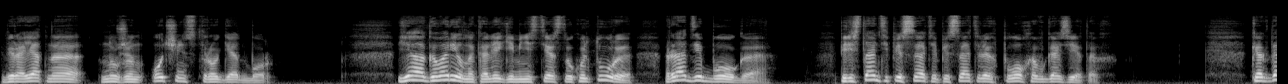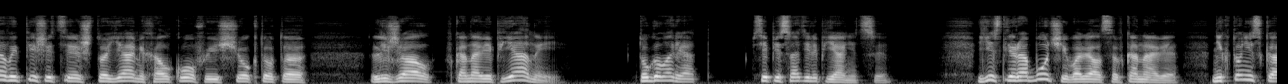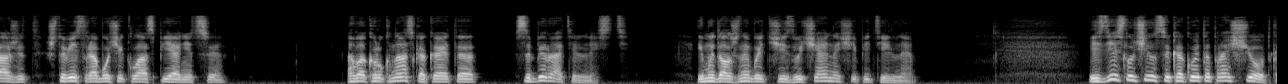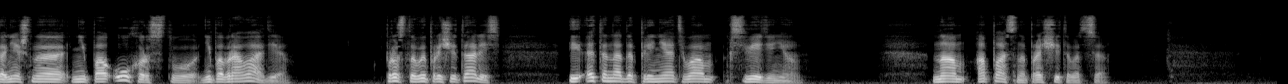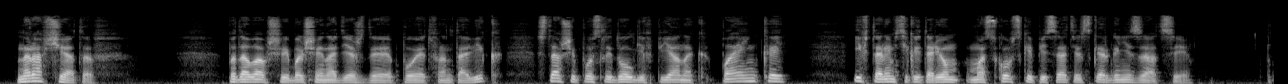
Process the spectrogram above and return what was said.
Вероятно, нужен очень строгий отбор. Я говорил на коллегии Министерства культуры, ради бога, Перестаньте писать о писателях плохо в газетах. Когда вы пишете, что я, Михалков и еще кто-то лежал в канаве пьяный, то говорят, все писатели пьяницы. Если рабочий валялся в канаве, никто не скажет, что весь рабочий класс пьяницы. А вокруг нас какая-то собирательность, и мы должны быть чрезвычайно щепетильны. И здесь случился какой-то просчет, конечно, не по ухорству, не по браваде. Просто вы просчитались, и это надо принять вам к сведению. Нам опасно просчитываться. Наровчатов, подававший большие надежды поэт-фронтовик, ставший после долгих пьянок паенькой и вторым секретарем Московской писательской организации –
